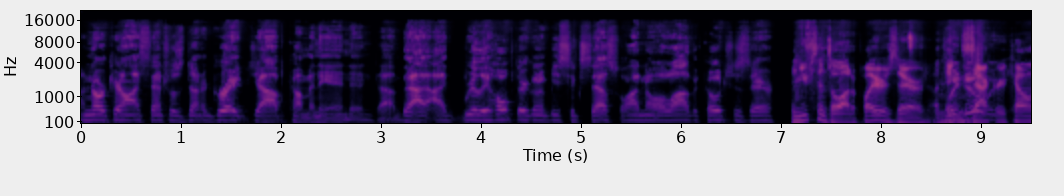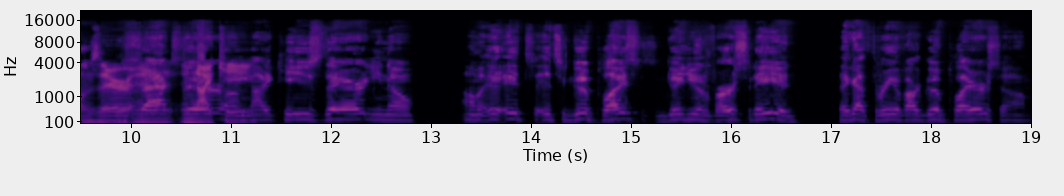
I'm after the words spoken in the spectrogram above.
North Carolina Central's done a great job coming in, and uh, I, I really hope they're going to be successful. I know a lot of the coaches there. And you've sent a lot of players there. I think. Zachary Kellum's there, and, and there, Nike. um, Nike's there. You know, um, it, it's it's a good place. It's a good university, and they got three of our good players. Um,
